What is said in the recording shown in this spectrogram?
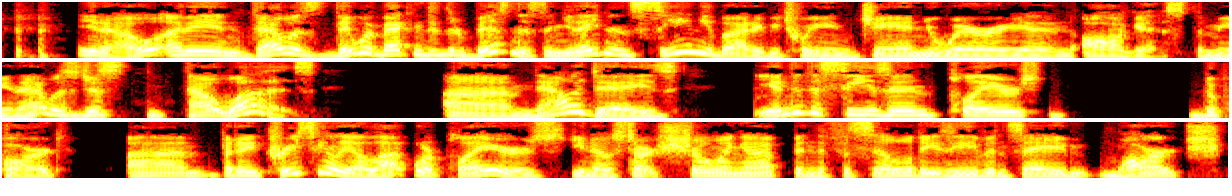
you know, I mean, that was, they went back and did their business and they didn't see anybody between January and August. I mean, that was just how it was. Um, nowadays, end of the season, players depart. Um, but increasingly, a lot more players, you know, start showing up in the facilities, even say March,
